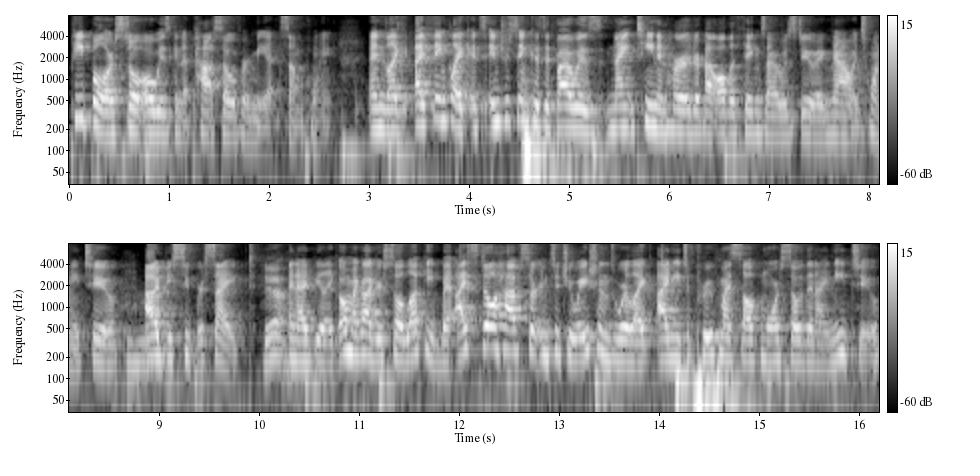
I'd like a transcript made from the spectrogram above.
people are still always going to pass over me at some point. And like I think like it's interesting cuz if I was 19 and heard about all the things I was doing now at 22, I would be super psyched. Mm-hmm. Yeah. And I'd be like, "Oh my god, you're so lucky." But I still have certain situations where like I need to prove myself more so than I need to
